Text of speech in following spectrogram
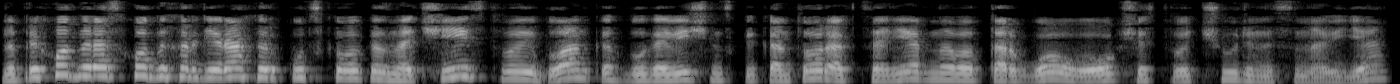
на приходно-расходных ордерах Иркутского казначейства и бланках Благовещенской конторы акционерного торгового общества «Чурин и сыновья»,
